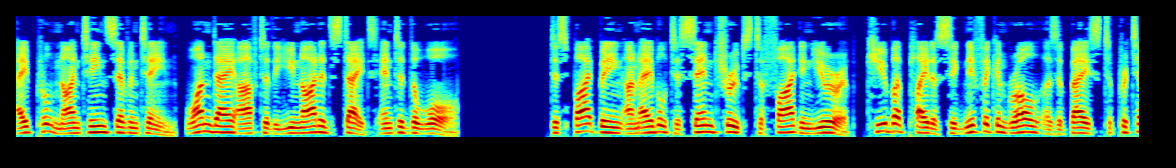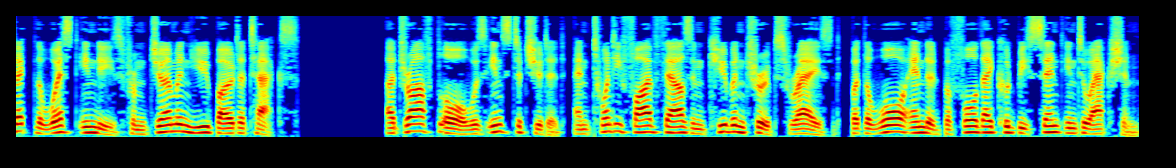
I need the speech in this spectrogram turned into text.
April 1917, one day after the United States entered the war. Despite being unable to send troops to fight in Europe, Cuba played a significant role as a base to protect the West Indies from German U-boat attacks. A draft law was instituted, and 25,000 Cuban troops raised, but the war ended before they could be sent into action.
